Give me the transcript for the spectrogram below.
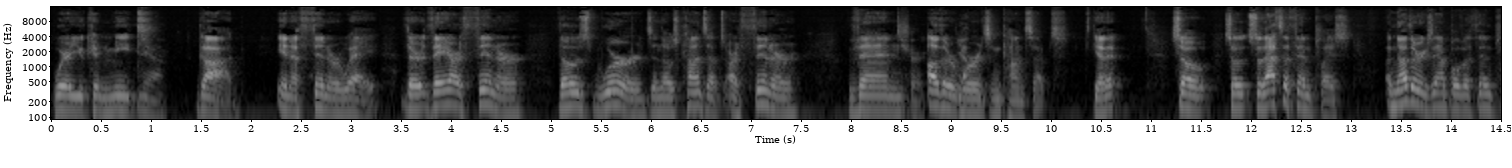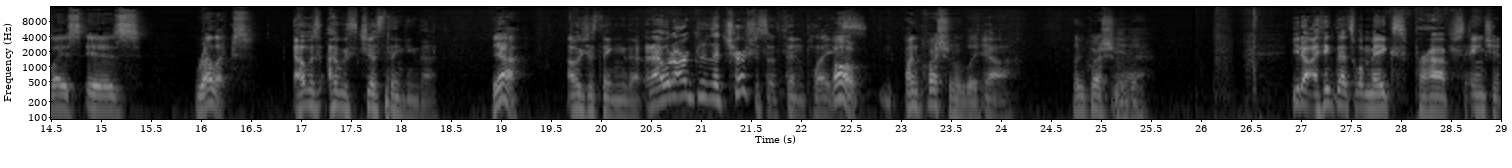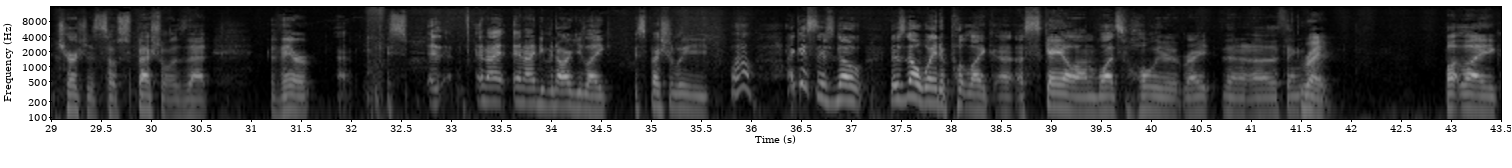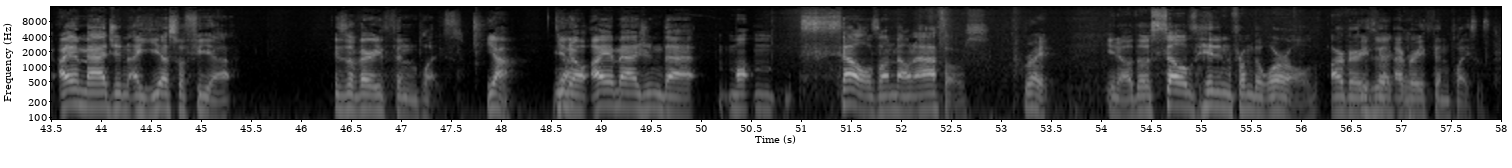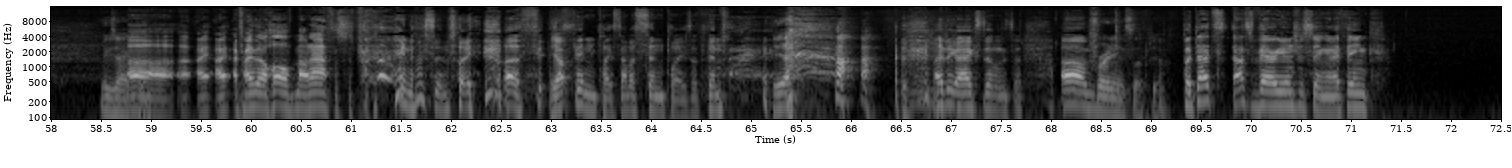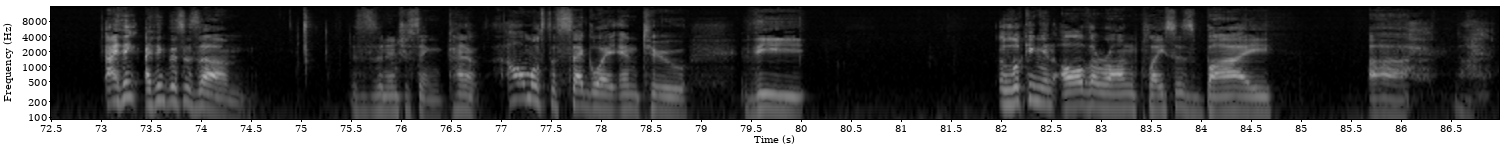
where you can meet Yeah. god in a thinner way they're they are thinner those words and those concepts are thinner than Sure. other Yep. words and concepts get it so so so that's a thin place another example of a thin place is relics I was I was just thinking that. yeah I was just thinking that, and I would argue the church is a thin place. oh unquestionably Yeah. unquestionably Yeah. You know, I think that's what makes perhaps ancient churches so special is that they're, uh, and I and I'd even argue like especially well, I guess there's no there's no way to put like a, a scale on what's holier right than another thing. right But like I imagine Hagia Sophia is a very thin place. yeah You Yeah. know, I imagine that mo- cells on Mount Athos right you know those cells hidden from the world are very Exactly. are very thin places. exactly Uh, I, I I find the Hall of Mount Athos is kind of a thin place, a th- Yep. thin place, not a sin place, a thin. Place. yeah I think I accidentally said. Um, freudian slip yeah but that's that's very interesting, and I think. I think I think this is um, this is an interesting kind of almost a segue into the looking in all the wrong places by uh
